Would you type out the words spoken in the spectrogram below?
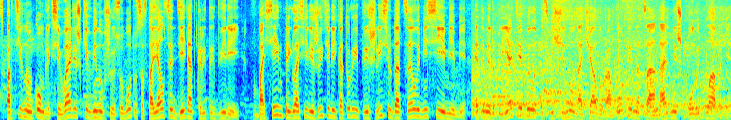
В спортивном комплексе «Варежки» в минувшую субботу состоялся День открытых дверей. В бассейн пригласили жителей, которые пришли сюда целыми семьями. Это мероприятие было посвящено началу работы Национальной школы плавания.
